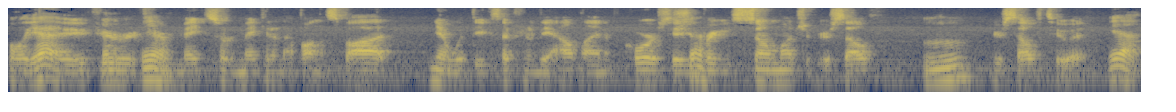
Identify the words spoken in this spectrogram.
Well, yeah. If you're, if Yeah. you're make, sort of making it up on the spot, you know, with the exception of the outline, of course, Sure. you're bringing so much of yourself mhm. yourself to it. Yeah,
